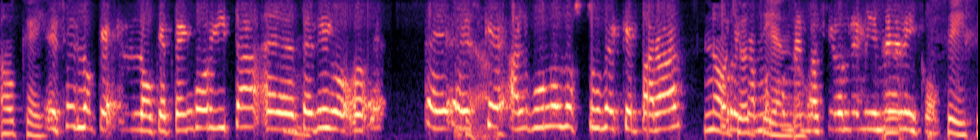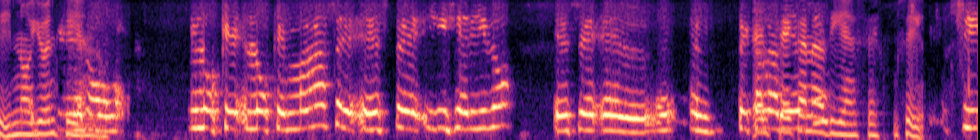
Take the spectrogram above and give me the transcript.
Okay. Eso es lo que lo que tengo ahorita. Eh, mm. Te digo, eh, es que algunos los tuve que parar. No, por yo entiendo. recomendación de mi médico. Sí, sí, no, yo entiendo. lo que lo que más este ingerido es el, el, té canadiense. El té canadiense, sí. Sí,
